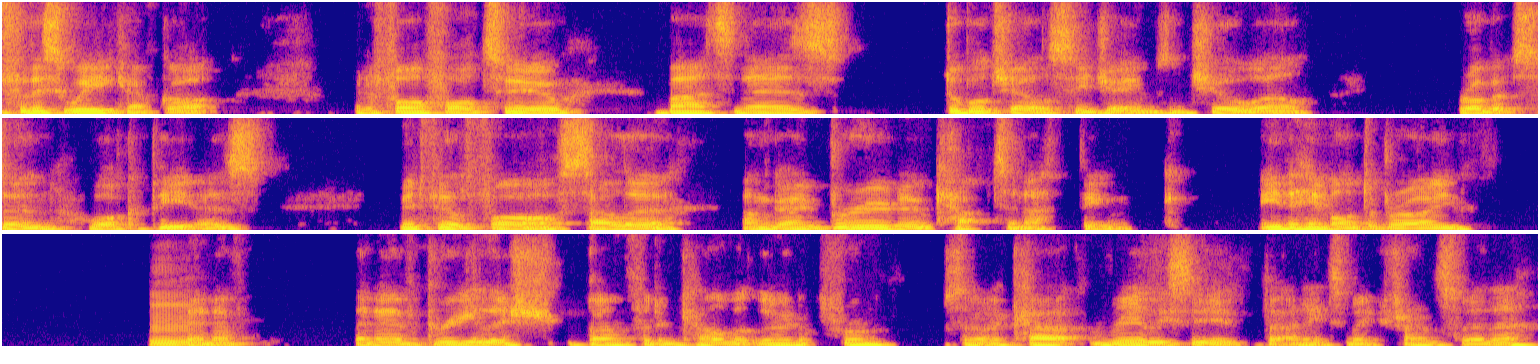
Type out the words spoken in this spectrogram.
for this week, I've got in a four-four-two, Martinez, double Chelsea, James and Chilwell, Robertson, Walker Peters, midfield four, Salah. I'm going Bruno captain. I think either him or De Bruyne. Hmm. Then I've then I have Grealish, Bamford, and Calvert Lewin up front. So I can't really see it that I need to make a transfer there.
